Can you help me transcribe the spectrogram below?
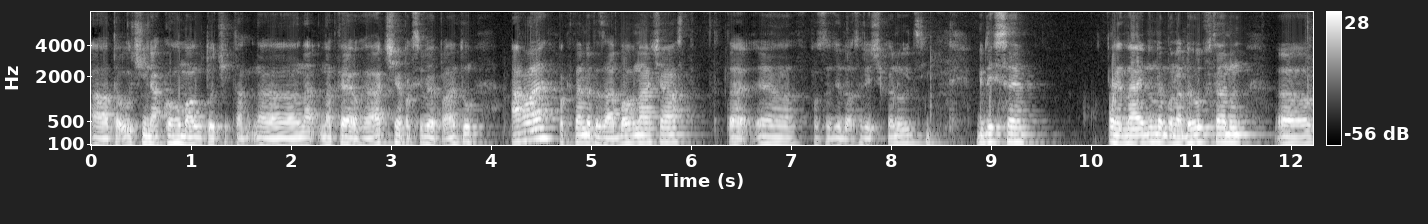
a to určí, na koho má útočit, na, na, na, na kterého hráče, a pak si vybere planetu. Ale pak tam je ta zábavná část, ta je uh, v podstatě dá se říct kdy se eh, na jednu nebo na druhou stranu uh,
